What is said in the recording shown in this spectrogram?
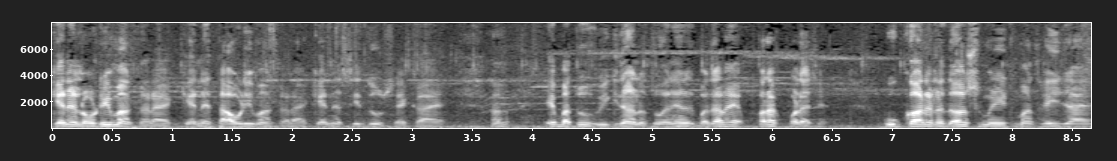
કેને લોઢીમાં કરાય? કેને તાવડીમાં કરાય? કેને સીધું શેકાય? હા? એ બધું વિજ્ઞાન હતું. અને બધાને ફરક પડે છે. કુકર એટલે દસ મિનિટમાં થઈ જાય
